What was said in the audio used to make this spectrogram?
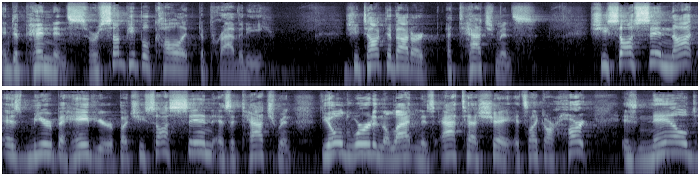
and dependence, or some people call it depravity. She talked about our attachments. She saw sin not as mere behavior, but she saw sin as attachment. The old word in the Latin is attache. It's like our heart is nailed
